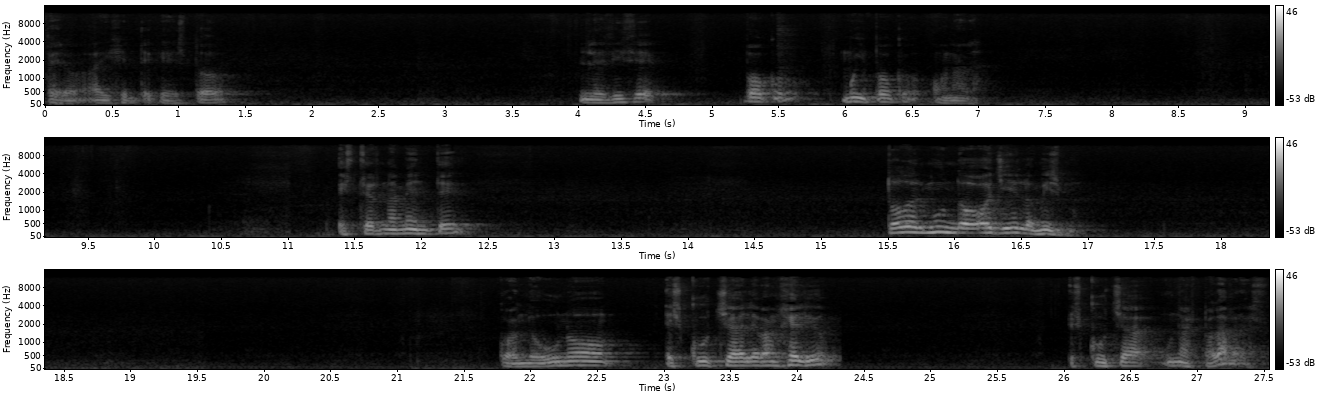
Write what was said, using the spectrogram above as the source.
Pero hay gente que esto les dice poco, muy poco o nada. Externamente, todo el mundo oye lo mismo. Cuando uno escucha el Evangelio, escucha unas palabras.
